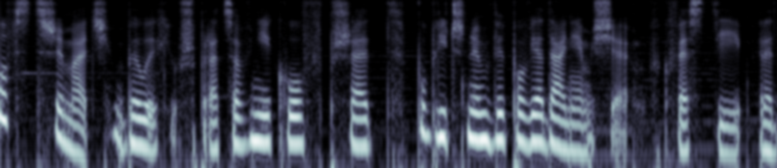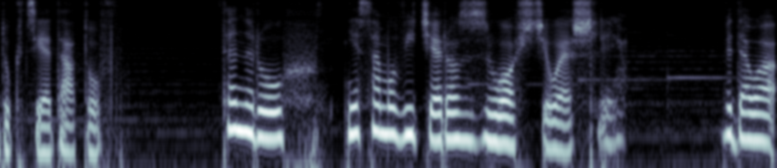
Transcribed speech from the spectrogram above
powstrzymać byłych już pracowników przed publicznym wypowiadaniem się w kwestii redukcji etatów. Ten ruch niesamowicie rozzłościł Ashley. Wydała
